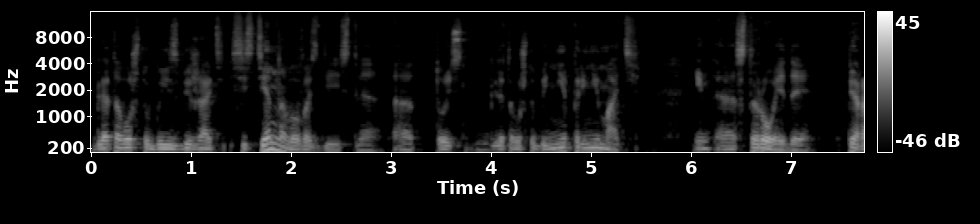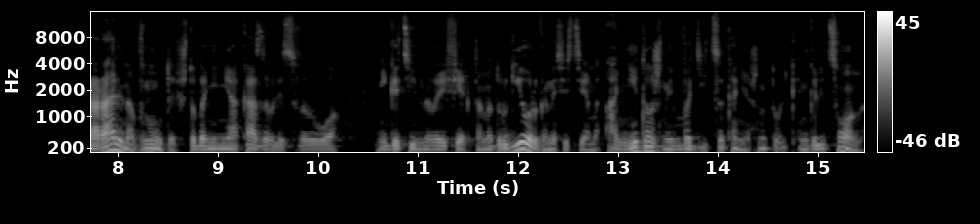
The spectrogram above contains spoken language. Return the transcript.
для того, чтобы избежать системного воздействия, то есть для того, чтобы не принимать стероиды перорально внутрь, чтобы они не оказывали своего негативного эффекта на другие органы системы, они должны вводиться, конечно, только ингаляционно.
